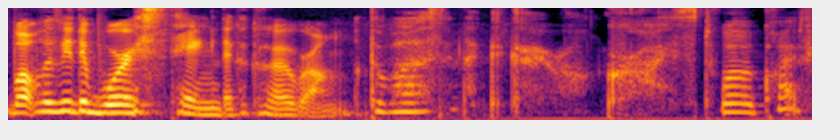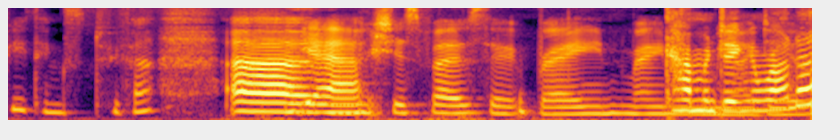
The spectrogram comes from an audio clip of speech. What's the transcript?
What would be the worst thing that could go wrong? the worst thing that could go wrong. Christ. Well, quite a few things to be fair. Um, yeah, actually, I suppose their brain. brain Cameron doing a runner.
